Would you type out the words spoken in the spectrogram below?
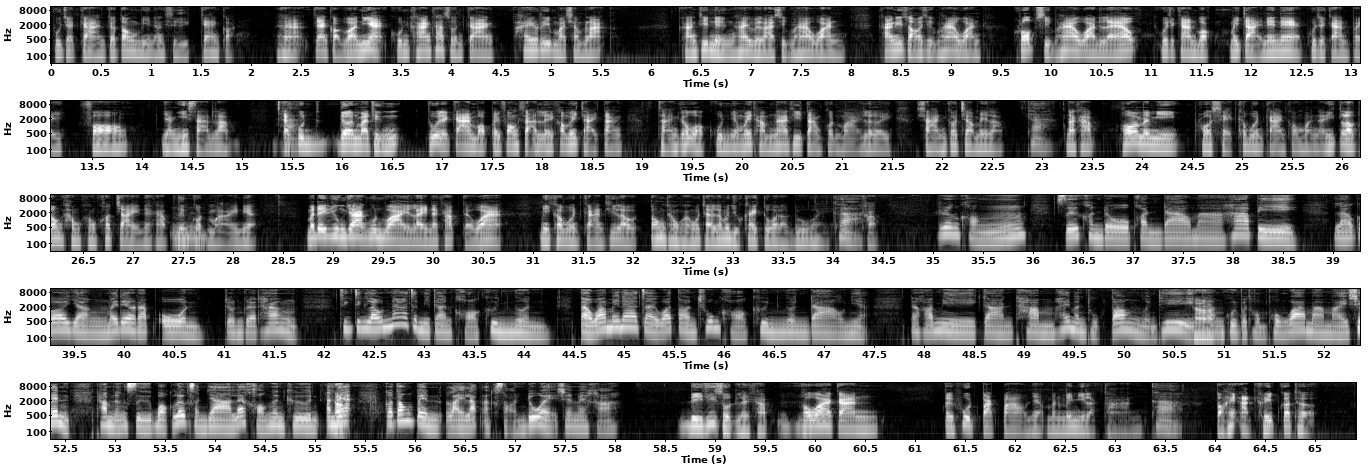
ผู้จัดการก็ต้องมีหนังสือแจ้งก่อนนะฮะแจ้งก่อนว่าเนี่ยคุณค้างค่าส่วนกลางให้รีบมาชำระ ครั้งที่ 1 ให้เวลา 15 วัน ครั้งที่ 2 15 วัน ครบ 15 วันแล้ว ผู้จัดการบอกไม่จ่ายแน่ ๆ ผู้จัดการไปฟ้องอย่างนี้ศาลรับ แต่คุณเดินมาถึง ผู้จัดการบอกไปฟ้องศาลเลยเขาไม่จ่ายตังค์ศาลก็บอกคุณยังไม่ทำหน้าที่ตามกฎหมายเลยศาลก็จะไม่รับนะครับ เพราะว่ามันมี process กระบวนการของมัน อันนี้เราต้องทำความเข้าใจนะครับ เรื่องกฎหมายเนี่ยไม่ได้ยุ่งยากวุ่นวายอะไรนะครับ แต่ว่ามีกระบวนการที่เราต้องทำความเข้าใจแล้วมันอยู่ใกล้ตัวเราด้วยค่ะครับเรื่องของซื้อคอนโดผ่อนดาวมา 5 ปี แล้วก็ยังไม่ได้รับโอน จนกระทั่ง จริงๆ แล้วน่าจะมีการขอคืนเงิน แต่ว่าไม่แน่ใจว่าตอนช่วงขอคืนเงินดาวเนี่ยนะคะมีการทำให้มันถูกต้องเหมือนที่ทางคุณปฐมพงษ์ว่ามาไหม เช่นทำหนังสือบอกเลิกสัญญาและขอเงินคืน อันเนี้ยก็ต้องเป็นลายลักษณ์อักษรด้วยใช่ไหมคะ ดีที่สุดเลยครับ เพราะว่าการไปพูดปากเปล่าเนี่ยมันไม่มีหลักฐานต่อให้อัดคลิปก็เถอะ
